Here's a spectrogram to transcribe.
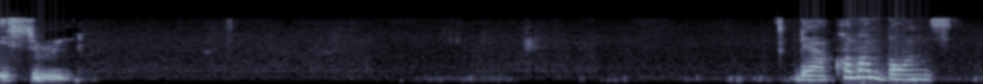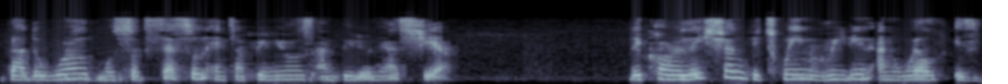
is to read. There are common bonds that the world's most successful entrepreneurs and billionaires share. The correlation between reading and wealth is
